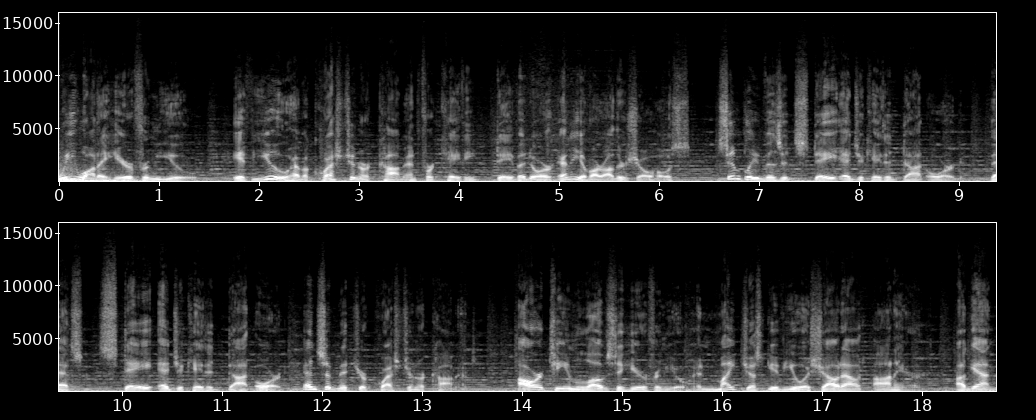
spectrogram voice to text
We want to hear from you. If you have a question or comment for Katie, David, or any of our other show hosts, simply visit stayeducated.org. That's stayeducated.org and submit your question or comment. Our team loves to hear from you and might just give you a shout out on air. Again,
